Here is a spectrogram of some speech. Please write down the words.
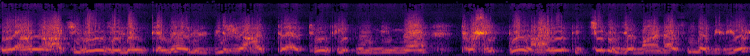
Kur'an'ı açınca lem temelül birre hatta tunfiku mimme tuhibbun ayeti çıkınca manasını da biliyor.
